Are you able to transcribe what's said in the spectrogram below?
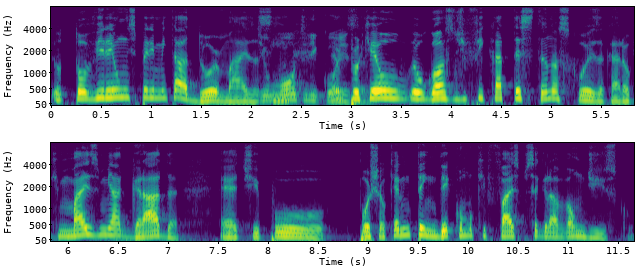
eu tô. Virei um experimentador mais, De assim. um monte de coisa. É porque eu, eu gosto de ficar testando as coisas, cara. O que mais me agrada é tipo, poxa, eu quero entender como que faz pra você gravar um disco.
